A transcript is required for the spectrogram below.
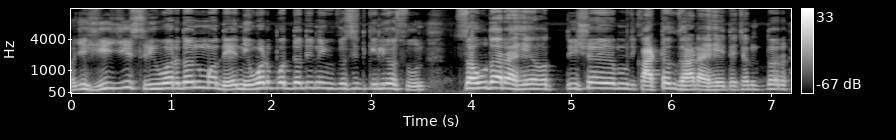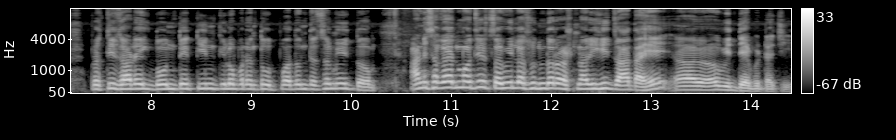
म्हणजे ही जी श्रीवर्धनमध्ये निवड पद्धतीने विकसित केली असून चवदार आहे अतिशय म्हणजे काटक झाड आहे. त्याच्यानंतर प्रति झाड एक दोन ते तीन किलोपर्यंत उत्पादन त्याचं मिळतं. आणि सगळ्यात म्हणजे चवीला सुंदर असणारी ही जात आहे विद्यापीठाची.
